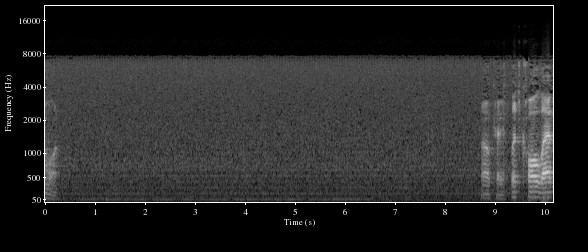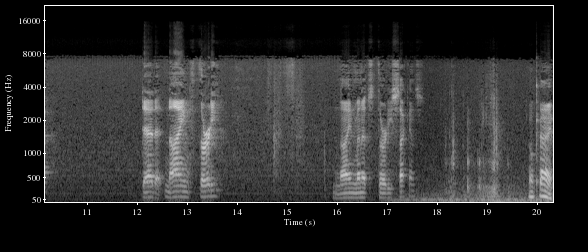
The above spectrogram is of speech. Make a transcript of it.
Come on. Okay, let's call that dead at 9.30. 9 minutes 30 seconds. Okay.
